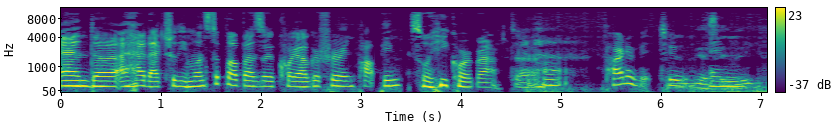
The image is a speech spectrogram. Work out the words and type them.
And, uh, I had actually Monster Pop as a choreographer in popping. So he choreographed, uh, part of it too. Yes, he and, did.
